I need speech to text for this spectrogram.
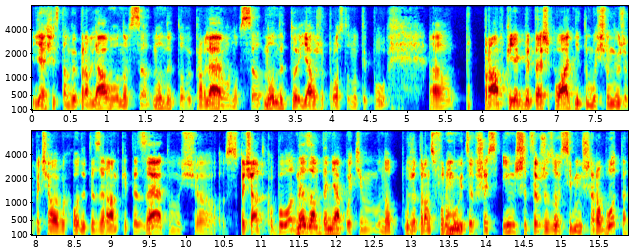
Я щось там виправляв, воно все одно не то, виправляю, воно все одно не то. І я вже просто, ну, типу, е, правки якби теж платні, тому що вони вже почали виходити за рамки ТЗ, тому що спочатку було одне завдання, потім воно вже трансформується в щось інше, це вже зовсім інша робота.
